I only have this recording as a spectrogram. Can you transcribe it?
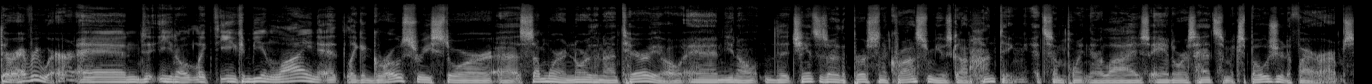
they're everywhere. And you know, like you can be in line at like a grocery store uh, somewhere in northern Ontario, and you know, the chances are the person across from you has gone hunting at some point in their lives, and or has had some exposure to firearms.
